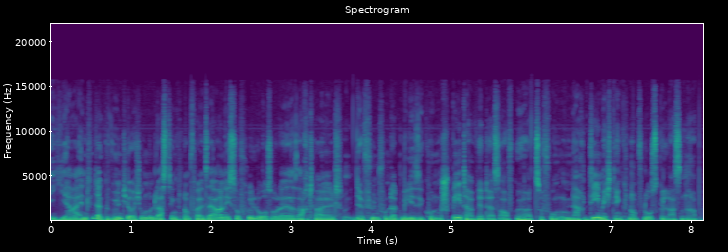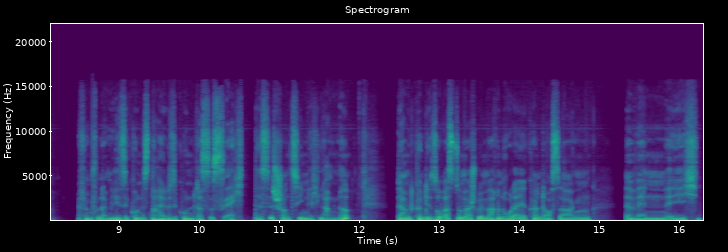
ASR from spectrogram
Ja, entweder gewöhnt ihr euch um und lasst den Knopf halt selber nicht so früh los oder ihr sagt halt, der 500 Millisekunden später wird erst aufgehört zu funken, nachdem ich den Knopf losgelassen habe. 500 Millisekunden ist eine halbe Sekunde, das ist echt, das ist schon ziemlich lang, ne? Damit könnt ihr sowas zum Beispiel machen oder ihr könnt auch sagen, wenn ich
